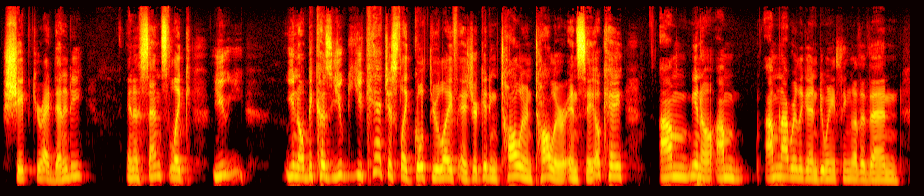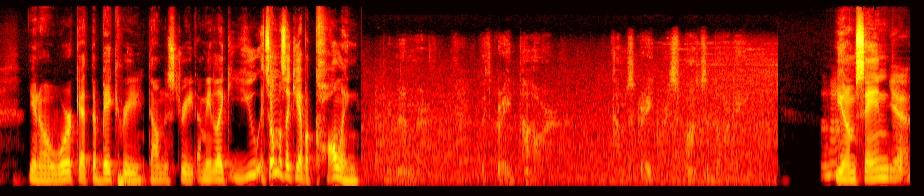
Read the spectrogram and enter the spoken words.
shaped your identity in a sense? Like you, you know, because you you can't just like go through life as you're getting taller and taller and say, okay, I'm, you know, I'm I'm not really going to do anything other than, you know, work at the bakery down the street. I mean, like you, it's almost like you have a calling. Remember, with great power comes great responsibility. You know what I'm saying? Yeah.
